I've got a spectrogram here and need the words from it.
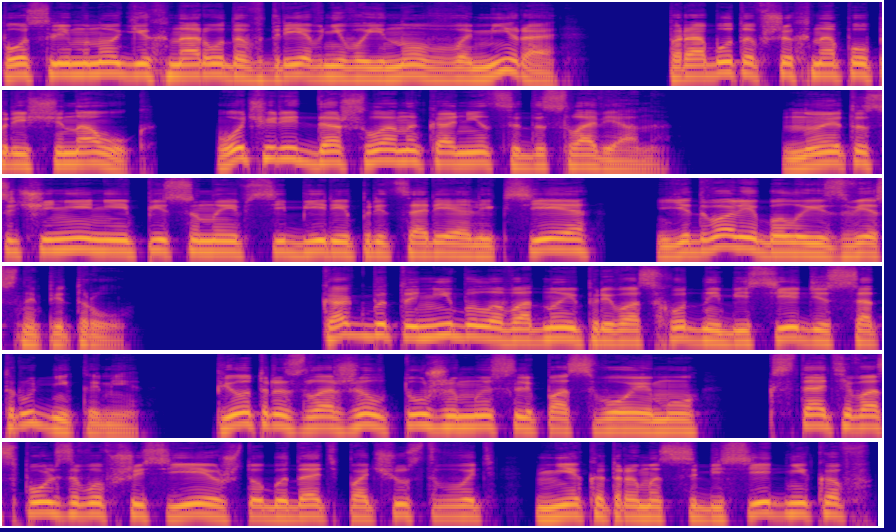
«После многих народов древнего и нового мира, поработавших на поприще наук, очередь дошла наконец и до славян». Но это сочинение, писанное в Сибири при царе Алексея, едва ли было известно Петру. Как бы то ни было, в одной превосходной беседе с сотрудниками Петр изложил ту же мысль по-своему, кстати, воспользовавшись ею, чтобы дать почувствовать некоторым из собеседников,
